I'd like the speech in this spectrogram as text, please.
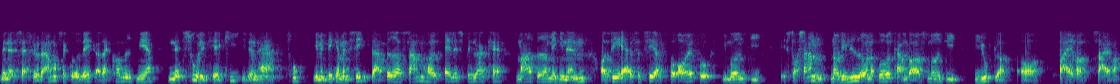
men at Sergio Ramos er gået væk, og der er kommet et mere naturligt hierarki i den her trup, jamen det kan man se, der er bedre sammenhold, alle spillere kan meget bedre med hinanden, og det er altså til at få øje på i måden, de står sammen, når de lider under fodboldkampe, og også måden, de jubler og fejrer sejre.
